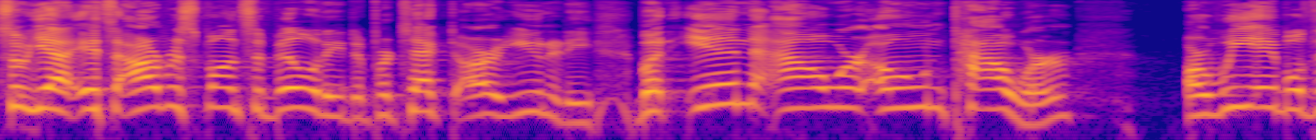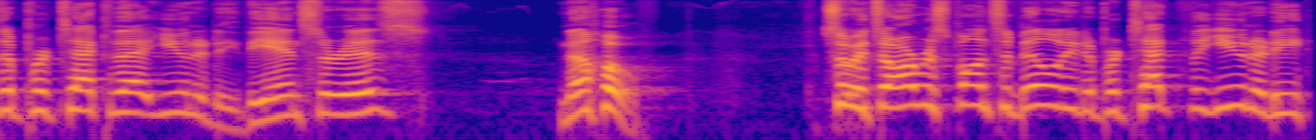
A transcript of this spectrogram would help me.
So, yeah, it's our responsibility to protect our unity, but in our own power, are we able to protect that unity? The answer is no. So it's our responsibility to protect the unity,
